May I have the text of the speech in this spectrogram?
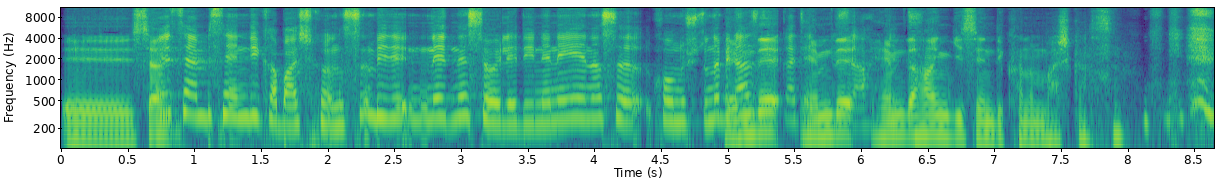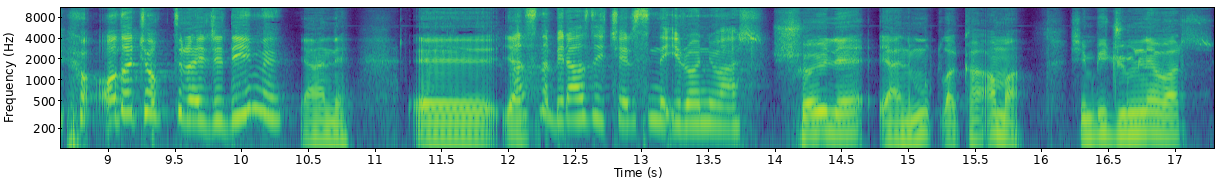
Ee, sen Ve sen bir sendika başkanısın bir ne, ne söylediğine neye nasıl konuştuğuna biraz hem de dikkat et hem bir de zahmet. hem de hangi sendikanın başkanısın? o da çok trajedi değil mi? Yani e, ya Aslında biraz da içerisinde ironi var. şöyle yani mutlaka ama şimdi bir cümle var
